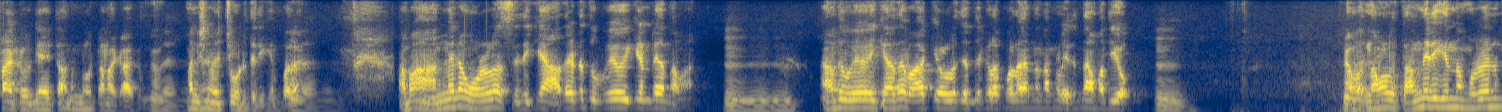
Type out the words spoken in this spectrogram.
ഫാക്കൽറ്റി ആയിട്ടാണ് നമ്മൾ കണക്കാക്കുന്നത്. മനുഷ്യന് വെച്ചു കൊടുത്തിരിക്കും പോലെ. അതെ. അങ്ങനെ ഉള്ള സ്ഥിതിക്ക് അതെടുത്ത് ഉപയോഗിക്കേണ്ടതെന്നാണ് ഉം, ഉം, ഉം. അത് ഉപയോഗിക്കാതെ ബാക്കിയുള്ള ജന്തുക്കളെ പോലെ തന്നെ നമ്മൾ ഇരുന്നാൽ മതിയോ? നമ്മൾ തന്നിരിക്കുന്ന മുഴുവനും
